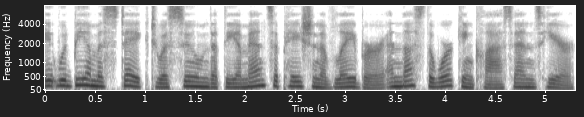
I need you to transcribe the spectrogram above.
it would be a mistake to assume that the emancipation of labor and thus the working class ends here.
